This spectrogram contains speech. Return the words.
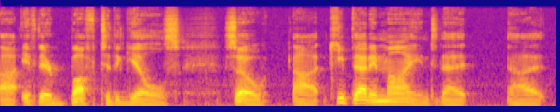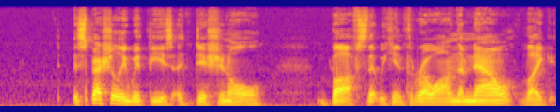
uh, if they're buffed to the gills. So uh, keep that in mind that, uh, especially with these additional buffs that we can throw on them now, like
